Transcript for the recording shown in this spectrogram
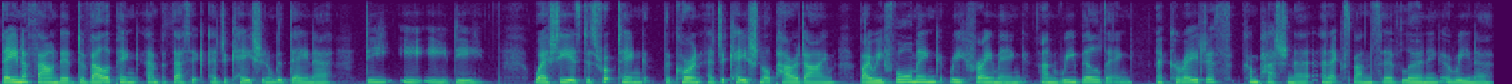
Dana founded Developing Empathetic Education with Dana, DEED, where she is disrupting the current educational paradigm by reforming, reframing, and rebuilding a courageous, compassionate, and expansive learning arena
